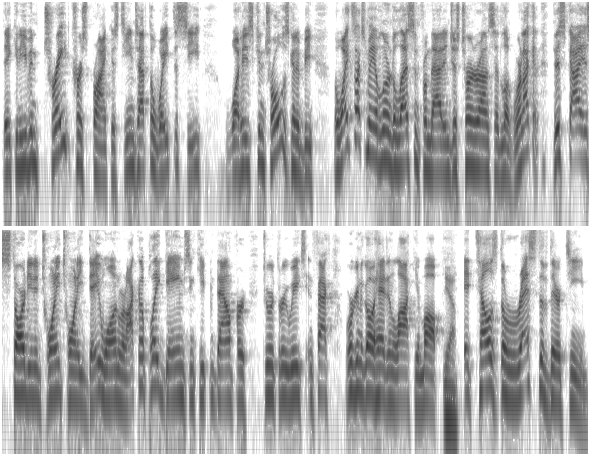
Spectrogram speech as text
they can even trade Kris Bryant because teams have to wait to see what his control is going to be. The White Sox may have learned a lesson from that and just turned around and said, look, we're not going to, this guy is starting in 2020, day one. We're not going to play games and keep him down for two or three weeks. In fact, we're going to go ahead and lock him up. Yeah. It tells the rest of their team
